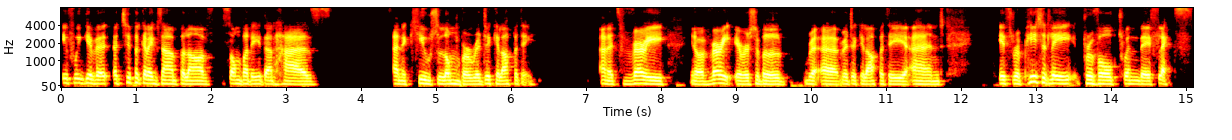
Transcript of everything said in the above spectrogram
if we give a, a typical example of somebody that has an acute lumbar radiculopathy, and it's very, you know, a very irritable uh, radiculopathy, and it's repeatedly provoked when they flex.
